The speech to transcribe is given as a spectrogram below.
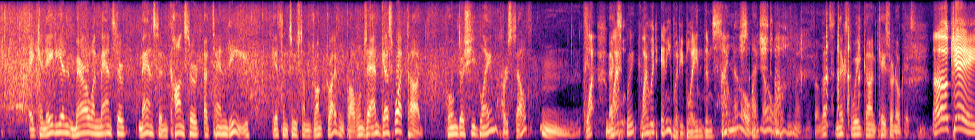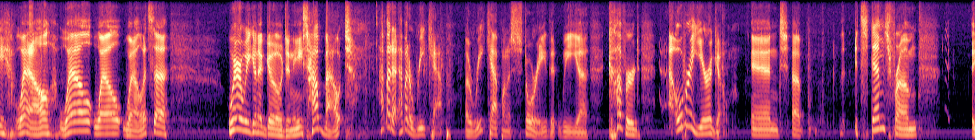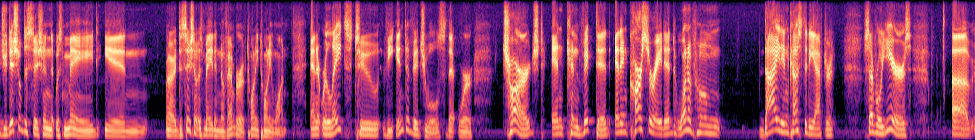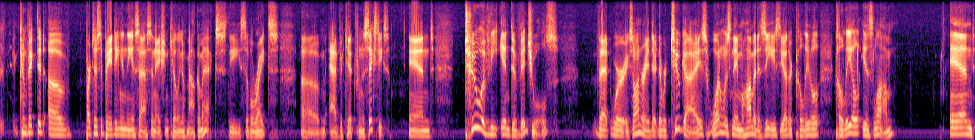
a Canadian Marilyn Manson Manson concert attendee gets into some drunk driving problems, and guess what, Todd? Whom does she blame? Herself? Hmm. Why, Next why, week? Why would anybody blame themselves? I know, I know. So that's next week on Case or No Case. Okay. Well, well, well, well. Let's uh where are we going to go, Denise? How about how about a how about a recap? A recap on a story that we uh, covered uh, over a year ago. And uh, it stems from a judicial decision that was made in a decision that was made in November of 2021, and it relates to the individuals that were charged and convicted and incarcerated. One of whom died in custody after several years, uh, convicted of participating in the assassination killing of Malcolm X, the civil rights um, advocate from the 60s. And two of the individuals that were exonerated, there, there were two guys. One was named Muhammad Aziz, the other Khalil, Khalil Islam. And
